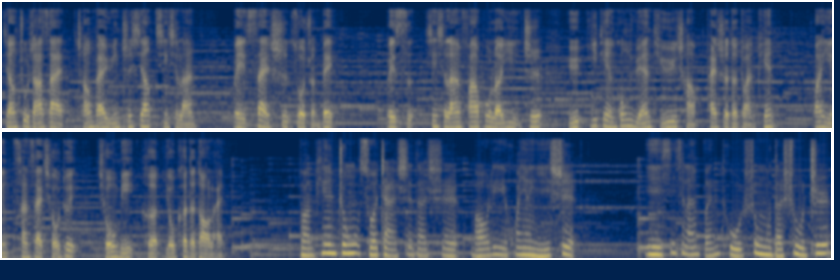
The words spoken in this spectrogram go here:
将驻扎在长白云之乡新西兰。为赛事做准备，为此，新西兰发布了一支于伊甸公园体育场拍摄的短片，欢迎参赛球队、球迷和游客的到来。短片中所展示的是毛利欢迎仪式，以新西兰本土树木的树枝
